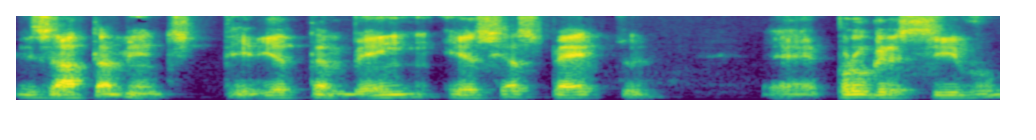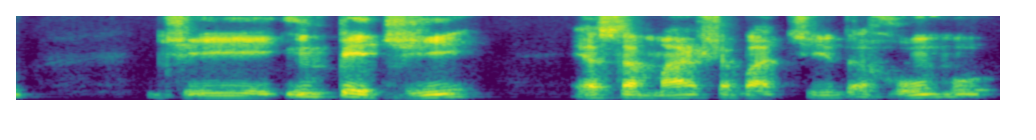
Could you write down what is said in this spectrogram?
Exatamente. Teria também esse aspecto é, progressivo de impedir essa marcha batida rumo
